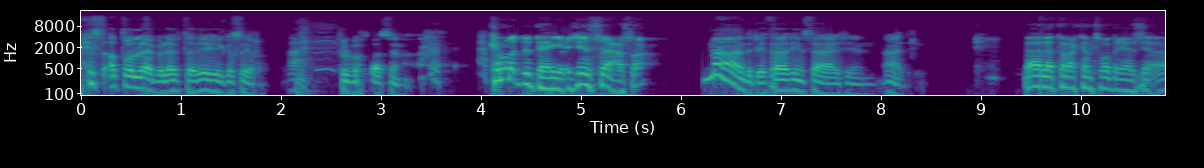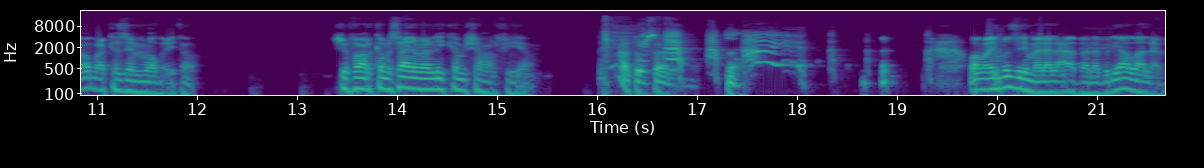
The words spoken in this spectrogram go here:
أحس أطول لعبة لعبتها ذي هي قصيرة في البودكاست هنا. كم مدتها هي؟ 20 ساعة صح؟ ما أدري 30 ساعة 20 ما أدري. لا لا ترى كنت وضعي زي... وضعك زين من وضعي ترى. شوف اركم سالم أنا لي كم شهر فيها. ما كم ساعة. والله مزري الألعاب أنا بل يلا ألعب.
